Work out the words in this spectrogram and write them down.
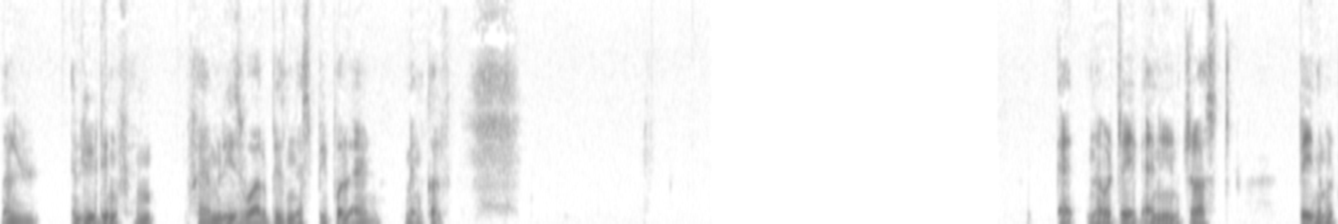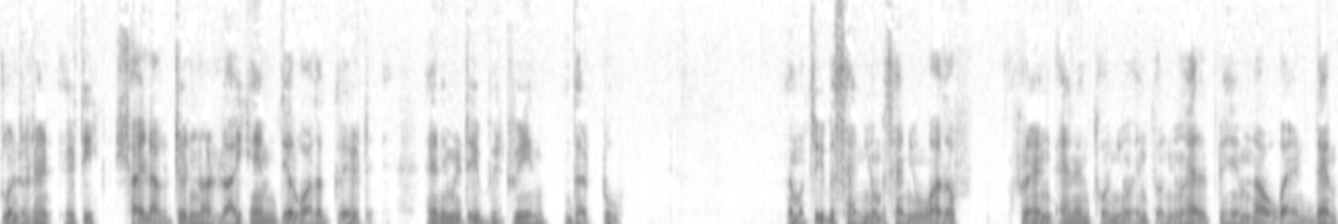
The leading fam families were business people and bankers. Eh, never take any interest Page number 280. Shylock did not like him. There was a great enmity between the two. Number 3. Bassanio. Bassanio was a friend and Antonio. Antonio helped him now and then.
